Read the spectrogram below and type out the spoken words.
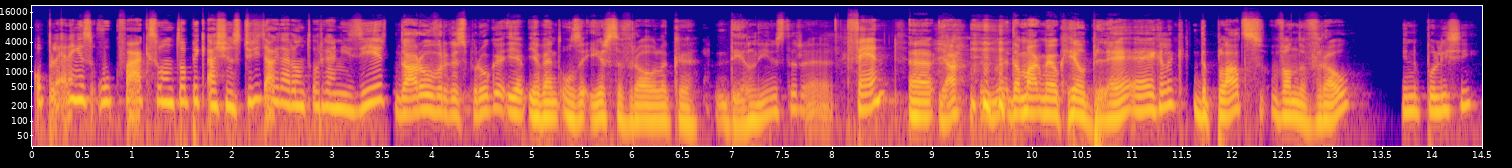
Opleiding is ook vaak zo'n topic. Als je een studiedag daar rond organiseert... Daarover gesproken, je, je bent onze eerste vrouwelijke deelnemster. Uh, Fijn. Uh, ja, dat maakt mij ook heel blij eigenlijk. De plaats van de vrouw in de politie?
